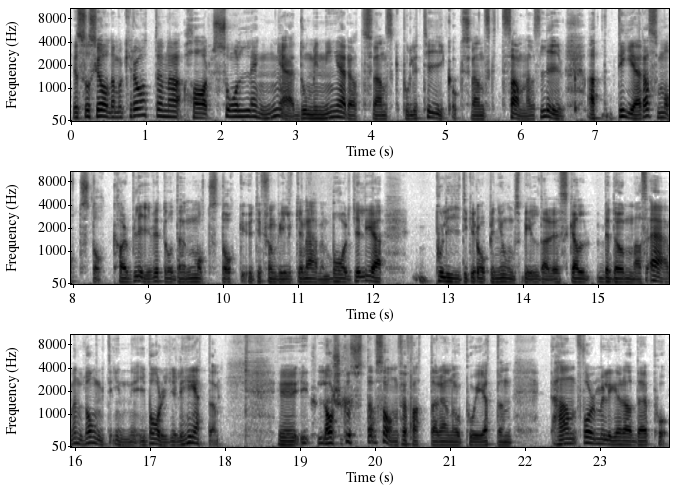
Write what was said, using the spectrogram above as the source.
Ja, Socialdemokraterna har så länge dominerat svensk politik och svenskt samhällsliv att deras måttstock har blivit då den måttstock utifrån vilken även borgerliga politiker och opinionsbildare ska bedömas även långt inne i borgerligheten. Eh, Lars Gustafsson, författaren och poeten, han formulerade på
